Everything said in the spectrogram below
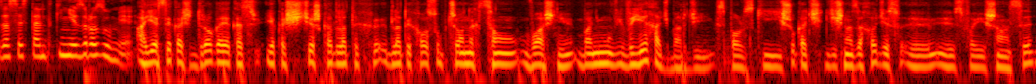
z asystentki nie zrozumie. A jest jakaś droga, jakaś, jakaś ścieżka dla tych, dla tych osób, czy one chcą właśnie, pani mówi, wyjechać bardziej z Polski i szukać gdzieś na zachodzie y, y, swojej szansy,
